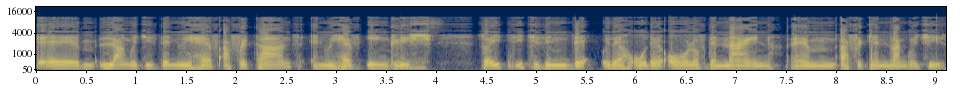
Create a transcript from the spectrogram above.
um, languages. Then we have Afrikaans and we have English. Yes. So it, it is in the, the, the all of the nine um, African languages.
